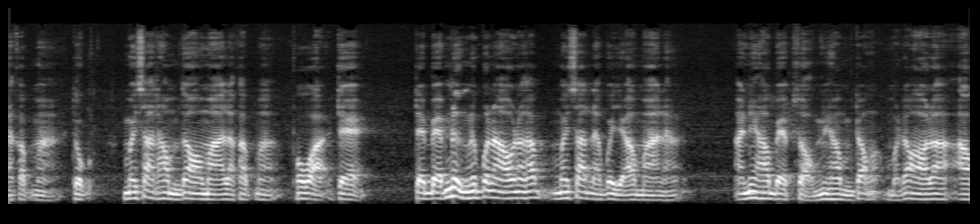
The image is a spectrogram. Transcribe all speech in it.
นะครับมาตัว ไม่ซัดทำต้องเอามาแล้วครับมา เพราะว่าแต่แต่แบบหนึ่งนะเพิ่นเอานะครับ ไม่ซัดนะเพิ่นอย่าเอามานะอันนี้เอาแบบสองนี่ครับมันต้องมันต้องเอาล้วเอา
